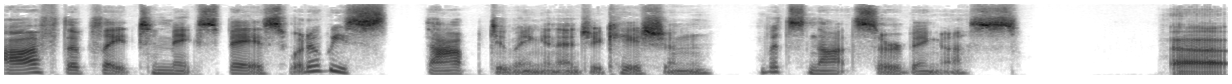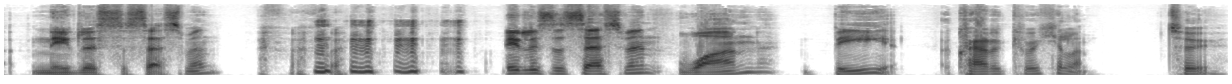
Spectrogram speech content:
off the plate to make space. What do we stop doing in education? What's not serving us? Uh, needless assessment. needless assessment. One, B, a crowded curriculum. Two,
